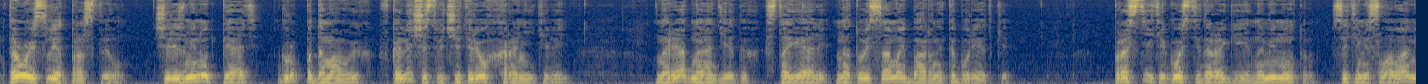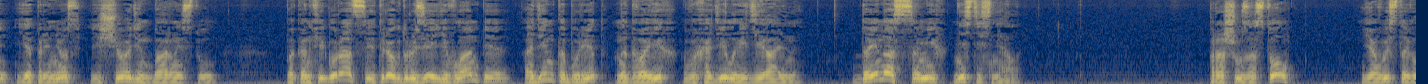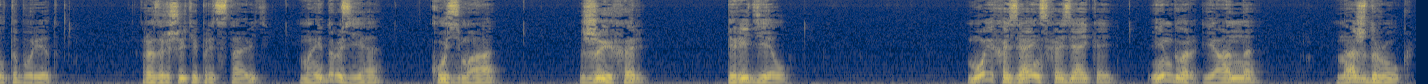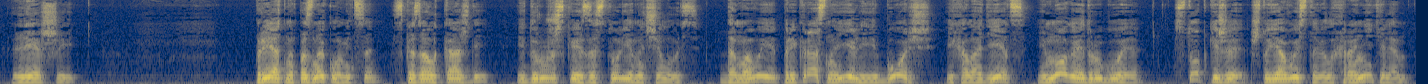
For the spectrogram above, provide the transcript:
Того и след простыл. Через минут пять группа домовых в количестве четырех хранителей, нарядно одетых, стояли на той самой барной табуретке, «Простите, гости дорогие, на минуту». С этими словами я принес еще один барный стул. По конфигурации трех друзей Евлампия один табурет на двоих выходило идеально. Да и нас самих не стесняло. «Прошу за стол». Я выставил табурет. «Разрешите представить? Мои друзья. Кузьма, Жихарь, Передел. Мой хозяин с хозяйкой, Ингвар и Анна, наш друг, Леший. «Приятно познакомиться», — сказал каждый, и дружеское застолье началось. Домовые прекрасно ели и борщ, и холодец, и многое другое. Стопки же, что я выставил хранителям,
